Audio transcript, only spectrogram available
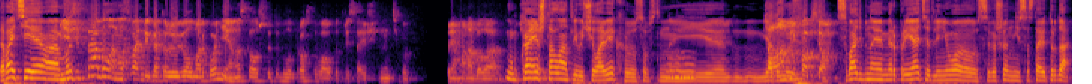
Давайте... А, У меня мы... сестра была на свадьбе, которую вел Маркони, и она сказала, что это было просто вау, потрясающе. Ну, типа, прям она была... Ну, конечно, талантливый человек, собственно, mm-hmm. и я думаю, во всем. свадебное мероприятие для него совершенно не составит труда.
